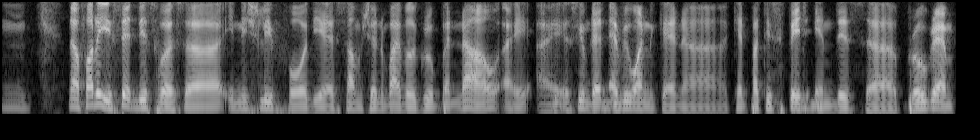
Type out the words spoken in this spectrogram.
Mm. Now, Father, you said this was uh, initially for the Assumption Bible Group, but now I, I assume that everyone can uh, can participate in this uh, program.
